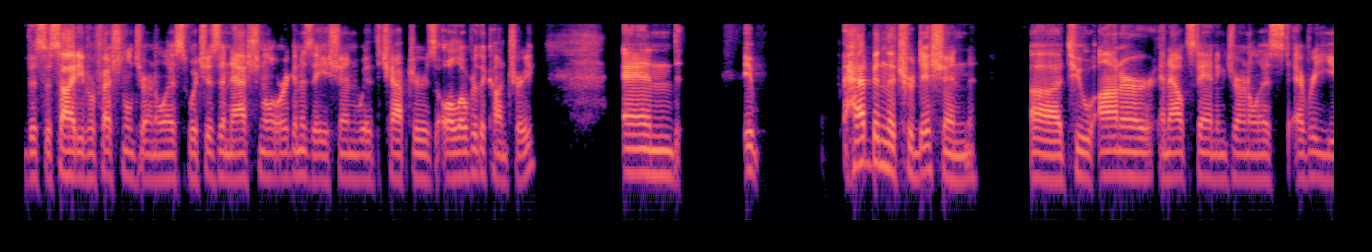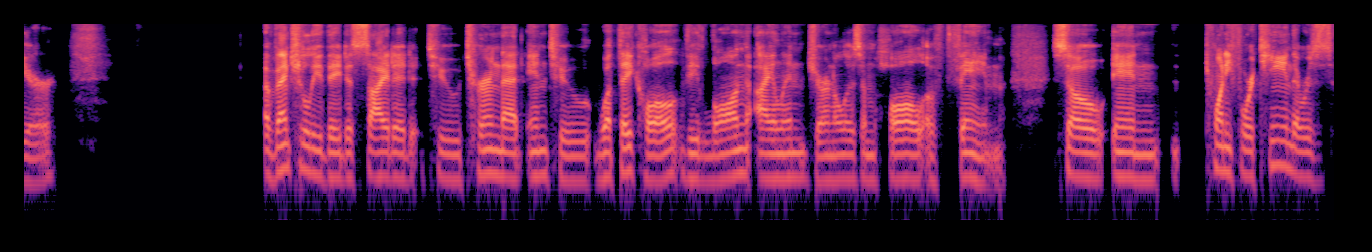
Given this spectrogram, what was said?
the Society of Professional Journalists, which is a national organization with chapters all over the country. And it had been the tradition uh, to honor an outstanding journalist every year eventually they decided to turn that into what they call the Long Island Journalism Hall of Fame. So in 2014, there was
